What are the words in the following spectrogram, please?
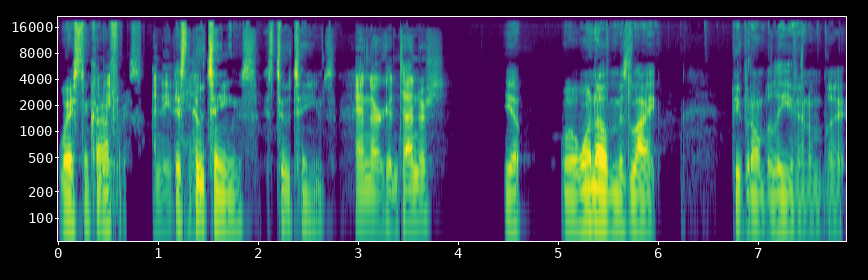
Western Conference. I need. I need it's two teams. It's two teams. And they're contenders. Yep. Well, one of them is like people don't believe in them, but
